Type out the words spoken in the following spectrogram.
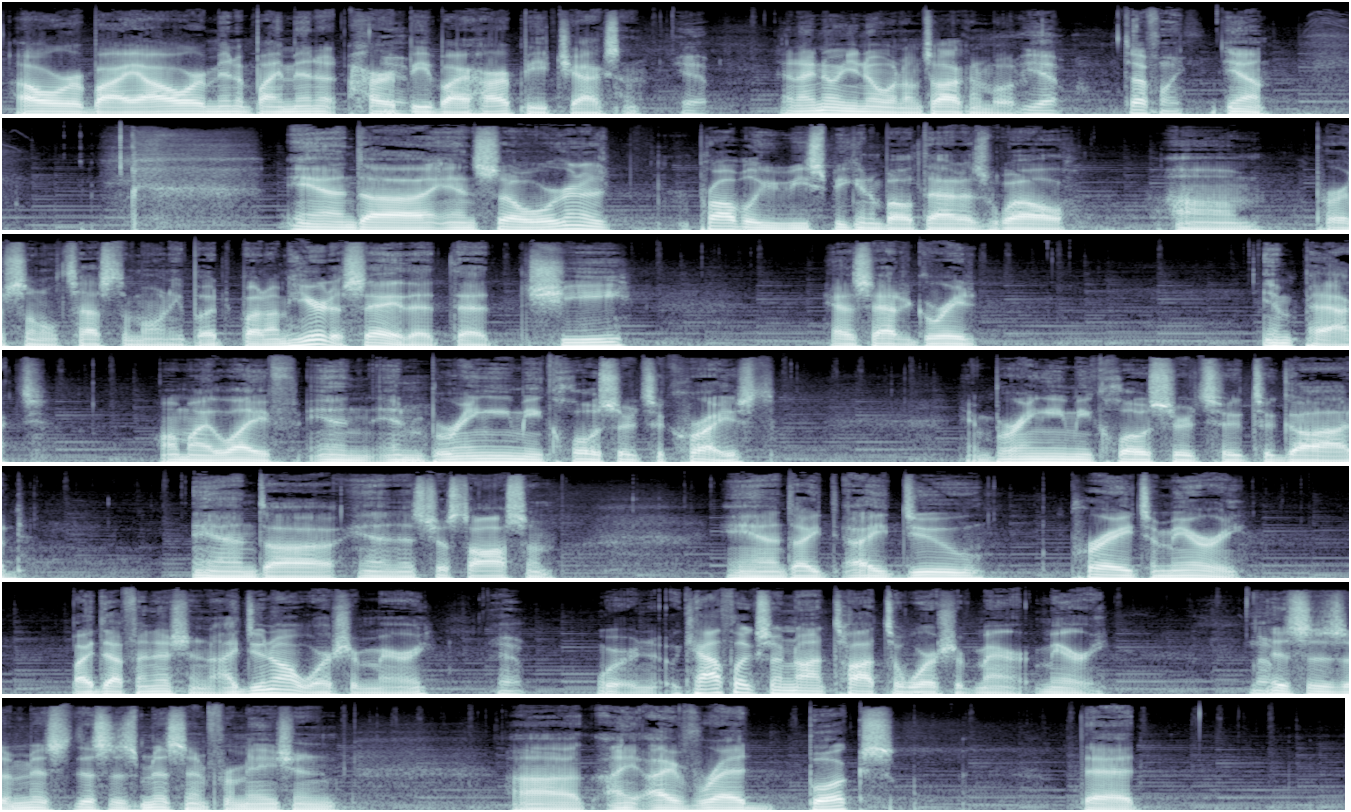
hour by hour, minute by minute, heartbeat by heartbeat, Jackson. Yep. And I know you know what I'm talking about. Yep. Definitely. Yeah. And uh, and so we're gonna probably be speaking about that as well, um, personal testimony, but but I'm here to say that that she has had a great impact on my life in in bringing me closer to Christ and bringing me closer to to God, and uh, and it's just awesome. And I I do pray to Mary. By definition, I do not worship Mary. Yep. We're, Catholics are not taught to worship Mar- Mary. No. This is a mis- this is misinformation. Uh, I, I've read books that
